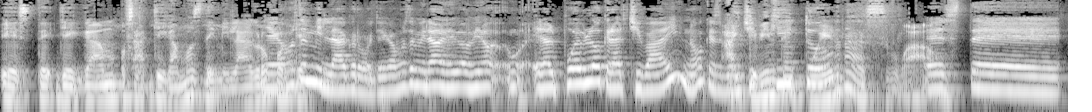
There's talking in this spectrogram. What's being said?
este, llegamos, o sea, llegamos de milagro. Llegamos de milagro, llegamos de milagro. Era el pueblo que era Chivay, ¿no? Que es bien Ay, qué bien te acuerdas, wow. Este,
